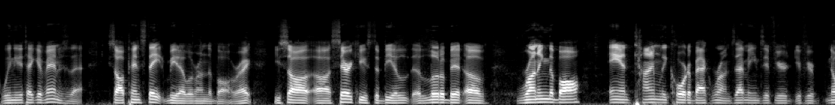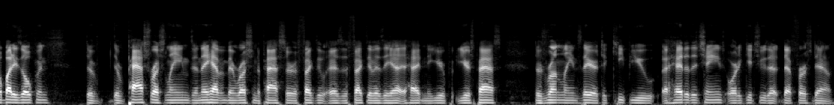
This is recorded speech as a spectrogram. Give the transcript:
we need to take advantage of that. You saw Penn State be able to run the ball, right? You saw uh, Syracuse to be a, a little bit of running the ball and timely quarterback runs. That means if you're if you're nobody's open, the the pass rush lanes and they haven't been rushing the passer effective as effective as they had, had in the year years past. There's run lanes there to keep you ahead of the change or to get you that, that first down.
